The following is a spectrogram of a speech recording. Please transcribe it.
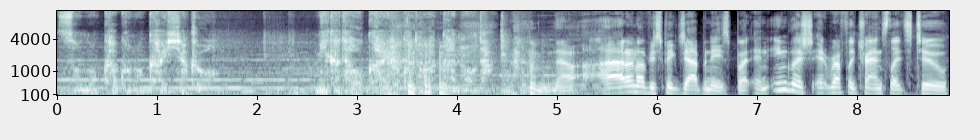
その過去の解釈を見方を変えることは可能だ Now, I don't know if you speak Japanese, but in English it roughly translates to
